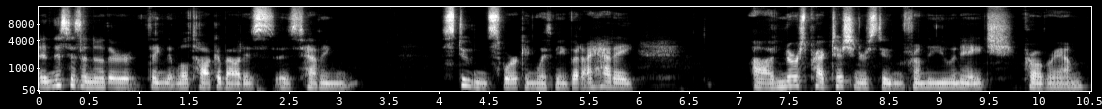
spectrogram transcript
and this is another thing that we'll talk about is, is having students working with me, but I had a a nurse practitioner student from the UNH program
